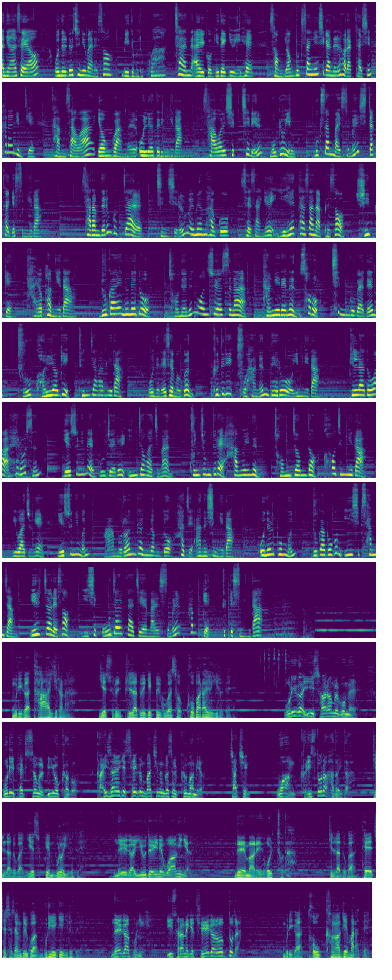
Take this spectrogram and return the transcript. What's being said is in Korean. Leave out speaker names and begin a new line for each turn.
안녕하세요. 오늘도 주님 안에서 믿음으로 꽉 찬 알곡이 되기 위해 성경 묵상의 시간을 허락하신 하나님께 감사와 영광을 올려드립니다. 4월 17일 목요일 묵상 말씀을 시작하겠습니다. 사람들은 곧잘 진실을 외면하고 세상의 이해타산 앞에서 쉽게 타협합니다. 누가의 눈에도 전에는 원수였으나 당일에는 서로 친구가 된 두 권력이 등장합니다. 오늘의 제목은 그들이 구하는 대로입니다. 빌라도와 헤롯은 예수님의 무죄를 인정하지만 군중들의 항의는 점점 더 커집니다. 이 와중에 예수님은 아무런 변명도 하지 않으십니다. 오늘 본문 누가복음 23장 1절에서 25절까지의 말씀을 함께 듣겠습니다.
무리가 다 일어나 예수를 빌라도에게 끌고 가서 고발하여 이르되
우리가 이 사람을 보매 우리 백성을 미혹하고 가이사에게 세금 바치는 것을 금하며 자칭 왕 그리스도라 하더이다.
빌라도가 예수께 물어 이르되
네가 유대인의 왕이냐?
내 말이 옳도다.
빌라도가 대제사장들과 무리에게 이르되
내가 보니 이 사람에게 죄가 없도다.
무리가 더욱 강하게 말하되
